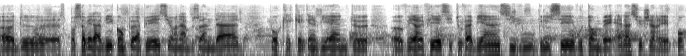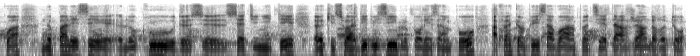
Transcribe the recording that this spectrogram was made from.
euh, pour sauver la vie qu'on peut appuyer si on a besoin d'aide, pour que quelqu'un vienne euh, vérifier si tout va bien, si vous glissez, vous tombez. Elle a suggéré pourquoi ne pas laisser le coût de cette unité euh, qu'il soit déduisible pour les impôts afin qu'on puisse avoir un peu de cet argent de retour.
